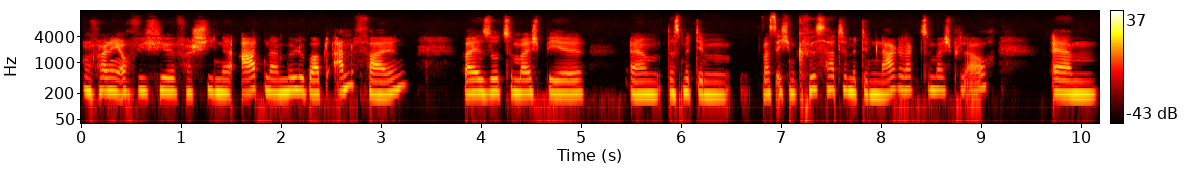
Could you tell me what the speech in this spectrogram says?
Und vor allen Dingen auch, wie viele verschiedene Arten an Müll überhaupt anfallen, weil so zum Beispiel ähm, das mit dem, was ich im Quiz hatte, mit dem Nagellack zum Beispiel auch, ähm,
